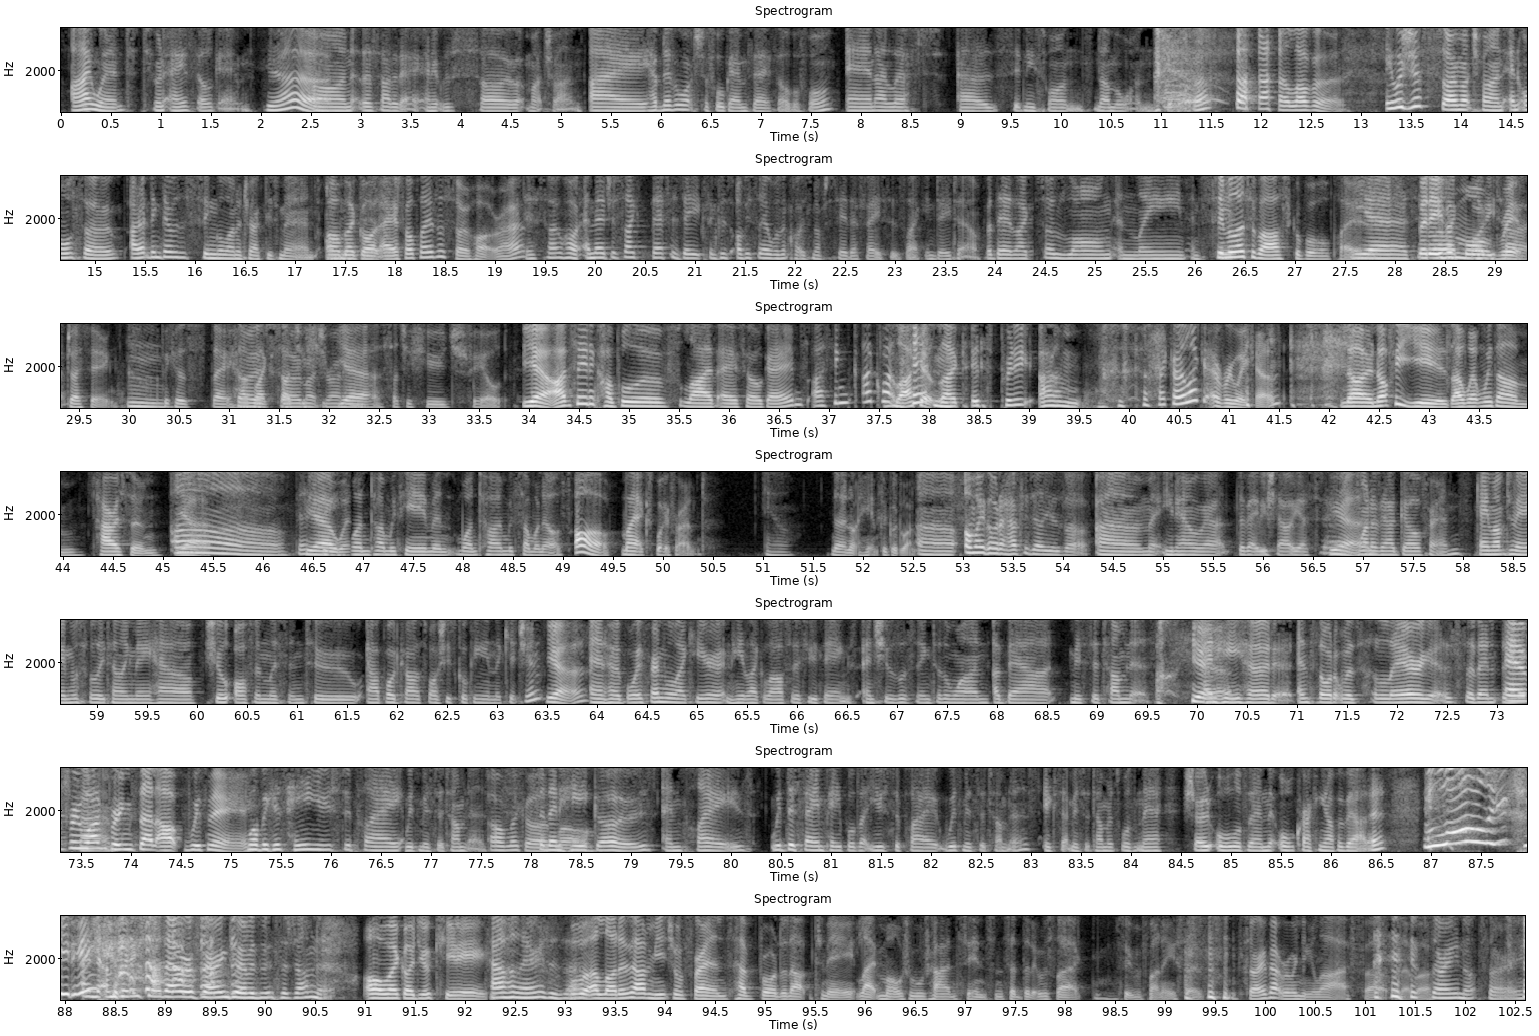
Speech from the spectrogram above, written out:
I went to an AFL game Yeah. on the Saturday and it was so much fun. I have never watched a full game of AFL before and I left as Sydney Swans number one supporter. I love it. It was just so much fun and also I don't think there was a single unattractive man. Oh my the god, field. AFL players are so hot, right? They're so hot, and they're just like their physiques, and because obviously I wasn't close enough to see their faces like in detail, but they're like so long and lean and fit. Similar to basketball players. Yeah, but similar, even like, more body type. ripped, I think, because they So- have like so such a much hu- running. yeah, such a huge field. Yeah, I've seen a couple of live AFL games. I think I quite like it. When? Like it's pretty. Um, I go like every weekend. no, not for years. I went with um Harrison. Yeah. Oh. Yeah, one time with him and one time with someone else. Oh, my ex boyfriend. yeah. No, not him. The good one. Uh, oh my god, I have to tell you as well. Um, you know how we were at the baby shower yesterday. Yeah. One of our girlfriends came up to me and was fully telling me how she'll often listen to our podcast while she's cooking in the kitchen. Yeah. And her boyfriend will like hear it and he like laughs at a few things. And she was listening to the one about Mr. Tumnus. Yeah. And he heard it and thought it was hilarious. So then the Everyone time- brings that up with me. Well, because he used to play with Mr. Tumnus. Oh my God, So then he goes and plays with the same people that used to play with Mr. Tumnus, except Mr. Tumnus wasn't there. Showed all of them. They're all cracking up about it. Lol, are you kidding? And I'm pretty sure they were referring to him as Mr. Tumnus. oh my god, you're kidding. How hilarious is that? Well, a lot of our mutual friends have brought it up to me like multiple times since and said that it was like super funny. So sorry about ruining your life. Sorry, not sorry.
